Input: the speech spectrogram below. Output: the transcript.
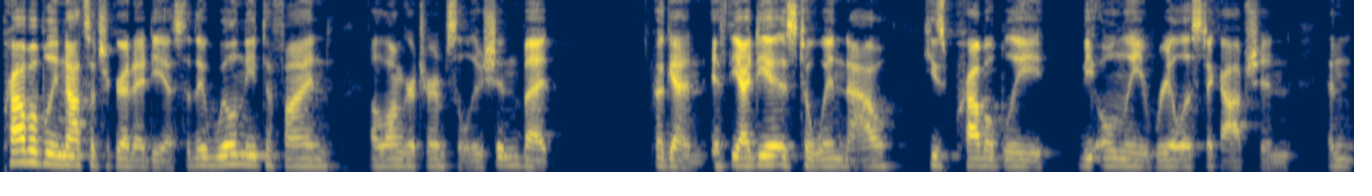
Probably not such a great idea. So they will need to find a longer term solution. But again, if the idea is to win now, he's probably the only realistic option. And,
